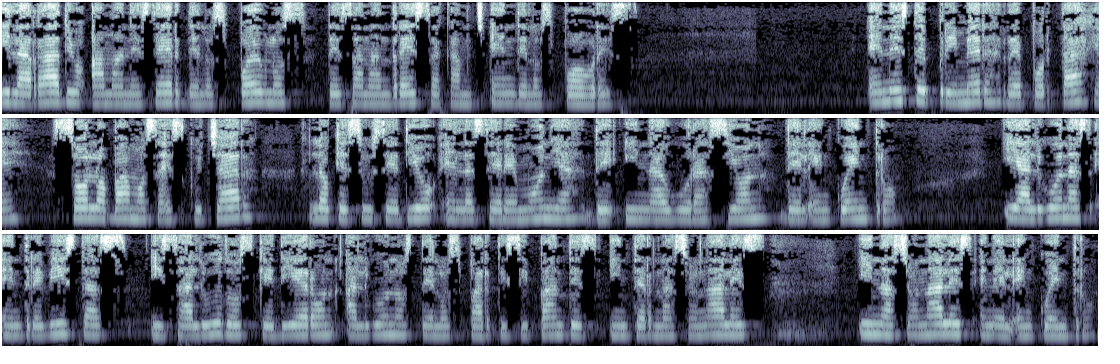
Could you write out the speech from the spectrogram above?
y la Radio Amanecer de los pueblos de San Andrés Sacamchén de los Pobres. En este primer reportaje solo vamos a escuchar lo que sucedió en la ceremonia de inauguración del encuentro y algunas entrevistas y saludos que dieron algunos de los participantes internacionales y nacionales en el encuentro.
